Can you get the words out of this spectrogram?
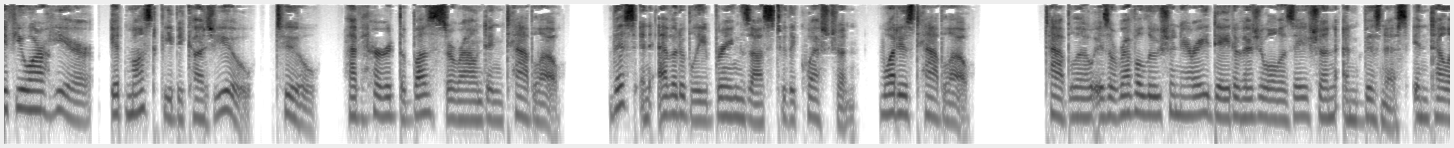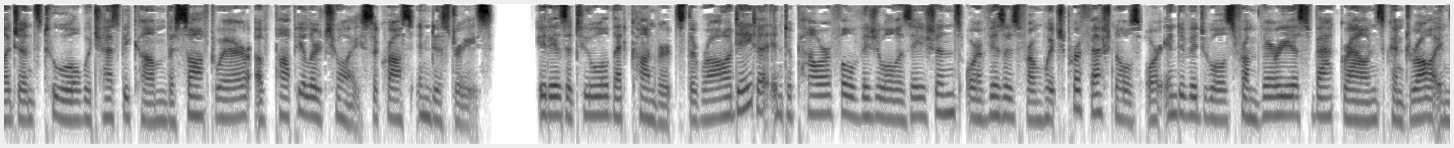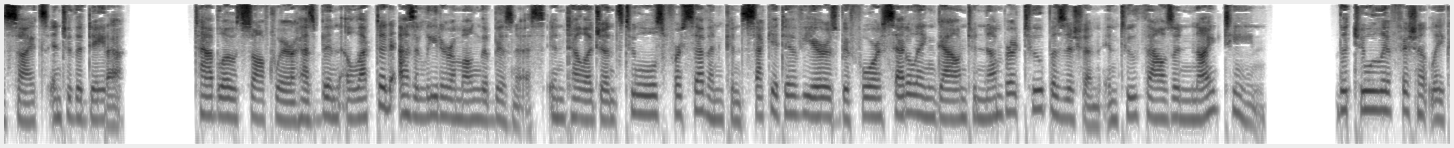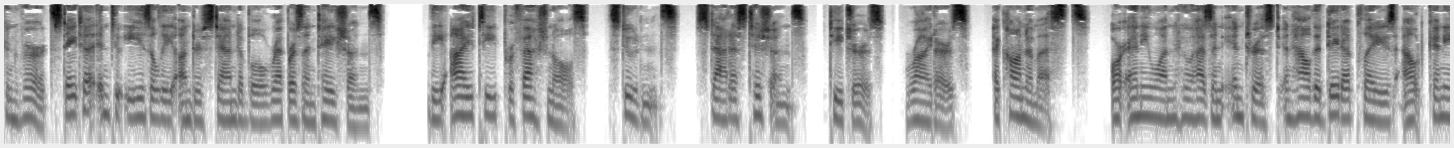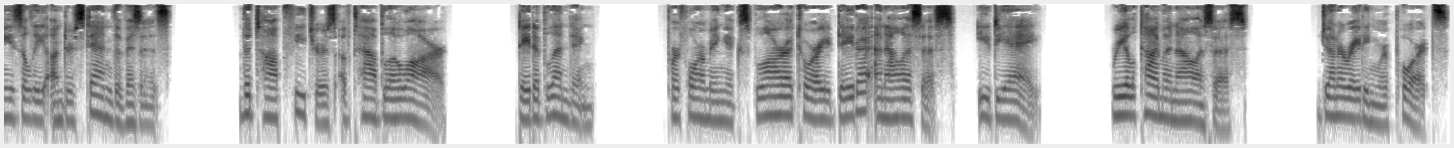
If you are here, it must be because you, too, have heard the buzz surrounding Tableau. This inevitably brings us to the question what is Tableau? Tableau is a revolutionary data visualization and business intelligence tool which has become the software of popular choice across industries. It is a tool that converts the raw data into powerful visualizations or vizzes from which professionals or individuals from various backgrounds can draw insights into the data. Tableau software has been elected as a leader among the business intelligence tools for seven consecutive years before settling down to number two position in 2019. The tool efficiently converts data into easily understandable representations. The IT professionals, students, statisticians, teachers, writers, economists, or anyone who has an interest in how the data plays out can easily understand the vizzes. The top features of Tableau are Data blending, Performing exploratory data analysis, EDA, Real time analysis, Generating reports,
